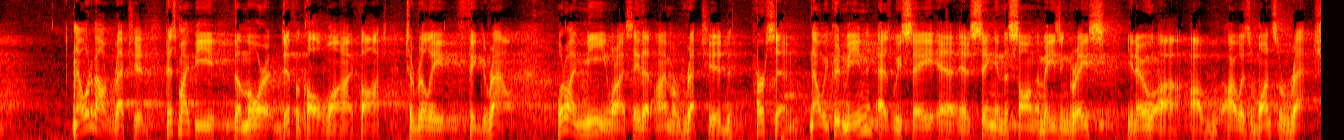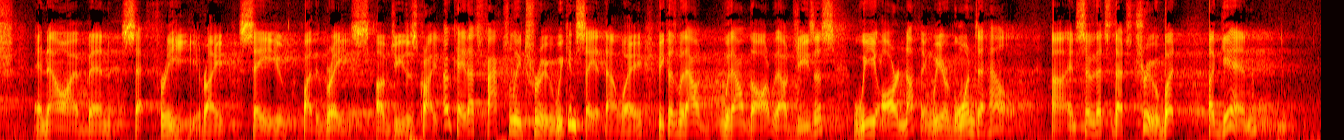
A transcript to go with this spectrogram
Now, what about wretched? This might be the more difficult one, I thought, to really figure out. What do I mean when I say that I'm a wretched person? Now, we could mean, as we say, uh, sing in the song Amazing Grace, you know, uh, I, I was once a wretch and now I've been set free, right? Saved by the grace of Jesus Christ. Okay, that's factually true. We can say it that way because without, without God, without Jesus, we are nothing. We are going to hell. Uh, and so that's, that's true. But again,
